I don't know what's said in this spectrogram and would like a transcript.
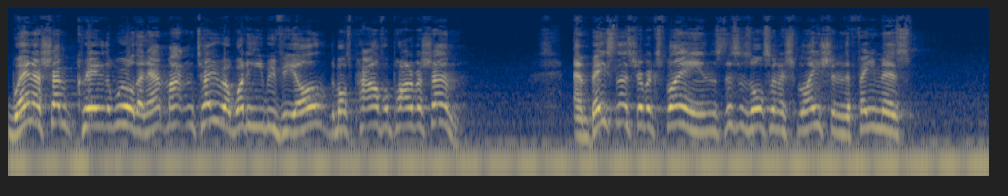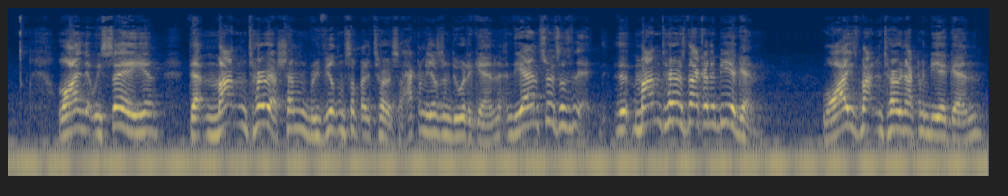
when Hashem created the world and at Matan Torah, what did He reveal? The most powerful part of Hashem. And based on this, Rebbe explains this is also an explanation, the famous line that we say that Matan Torah, Hashem revealed himself by the Torah. So how come he doesn't do it again? And the answer is the Matan Torah is not going to be again. Why is Matan Torah not going to be again?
